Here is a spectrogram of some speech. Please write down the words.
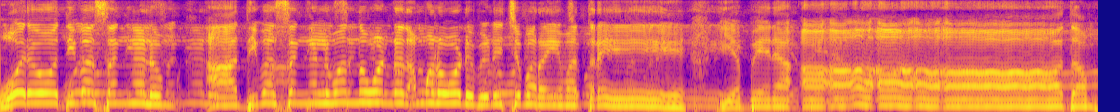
ഓരോ ദിവസങ്ങളും ആ ദിവസങ്ങൾ വന്നുകൊണ്ട് നമ്മളോട് വിളിച്ചു പറയും അത്രേ പൊന്നമോനെ ആദം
